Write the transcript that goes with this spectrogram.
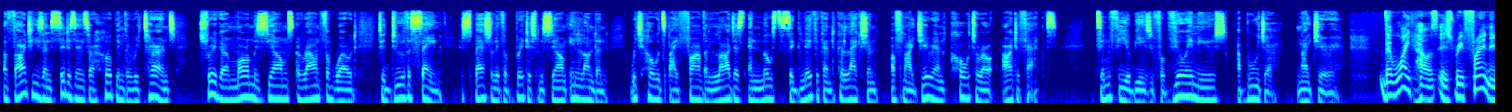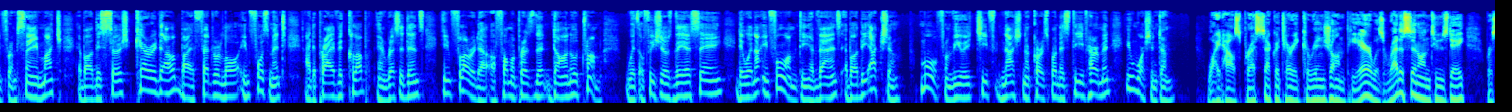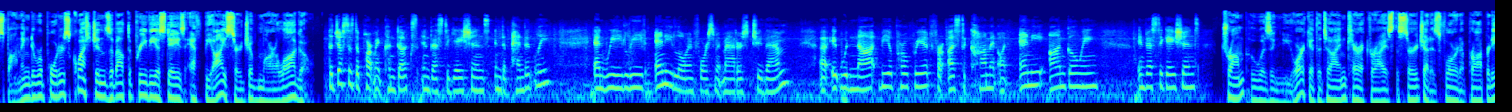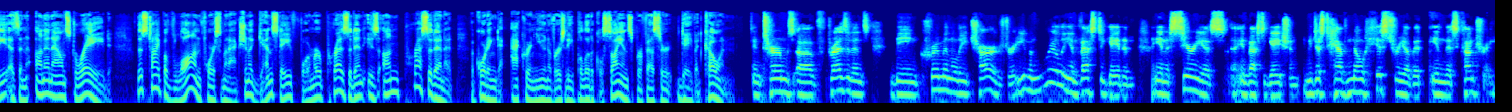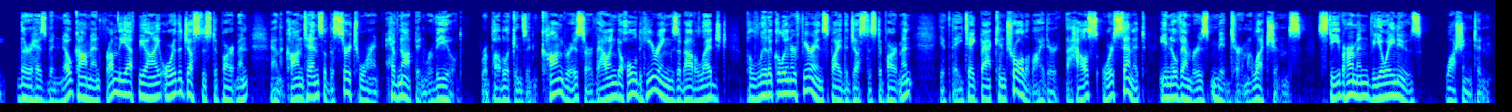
Authorities and citizens are hoping the returns trigger more museums around the world to do the same, especially the British Museum in London, which holds by far the largest and most significant collection of Nigerian cultural artifacts. Timothy Obiezu for VOA News, Abuja, Nigeria. The White House is refraining from saying much about the search carried out by federal law enforcement at a private club and residence in Florida of former President Donald Trump, with officials there saying they were not informed in advance about the action. More from VOA Chief National Correspondent Steve Herman in Washington. White House Press Secretary Karine Jean Pierre was reticent on Tuesday, responding to reporters' questions about the previous day's FBI search of Mar a Lago. The Justice Department conducts investigations independently, and we leave any law enforcement matters to them. Uh, it would not be appropriate for us to comment on any ongoing investigations. Trump, who was in New York at the time, characterized the search at his Florida property as an unannounced raid. This type of law enforcement action against a former president is unprecedented, according to Akron University political science professor David Cohen in terms of presidents being criminally charged or even really investigated in a serious uh, investigation. We just have no history of it in this country. There has been no comment from the FBI or the Justice Department, and the contents of the search warrant have not been revealed. Republicans in Congress are vowing to hold hearings about alleged political interference by the Justice Department if they take back control of either the House or Senate in November's midterm elections. Steve Herman, VOA News, Washington.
